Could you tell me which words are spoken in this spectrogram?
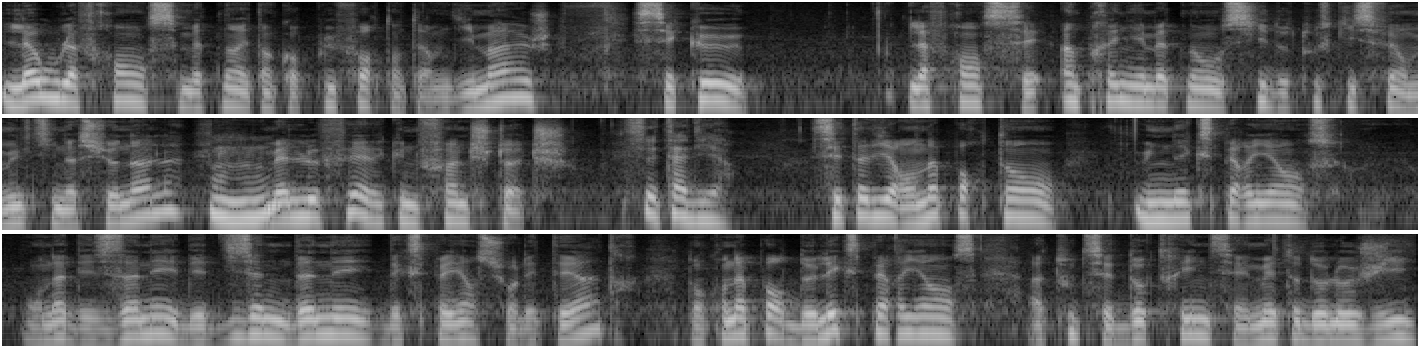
là où la France maintenant est encore plus forte en termes d'image, c'est que la France s'est imprégnée maintenant aussi de tout ce qui se fait en multinationale, Mhm. mais elle le fait avec une French touch. C'est-à-dire? C'est-à-dire en apportant une expérience, on a des années, des dizaines d'années d'expérience sur les théâtres, donc on apporte de l'expérience à toutes ces doctrines, ces méthodologies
